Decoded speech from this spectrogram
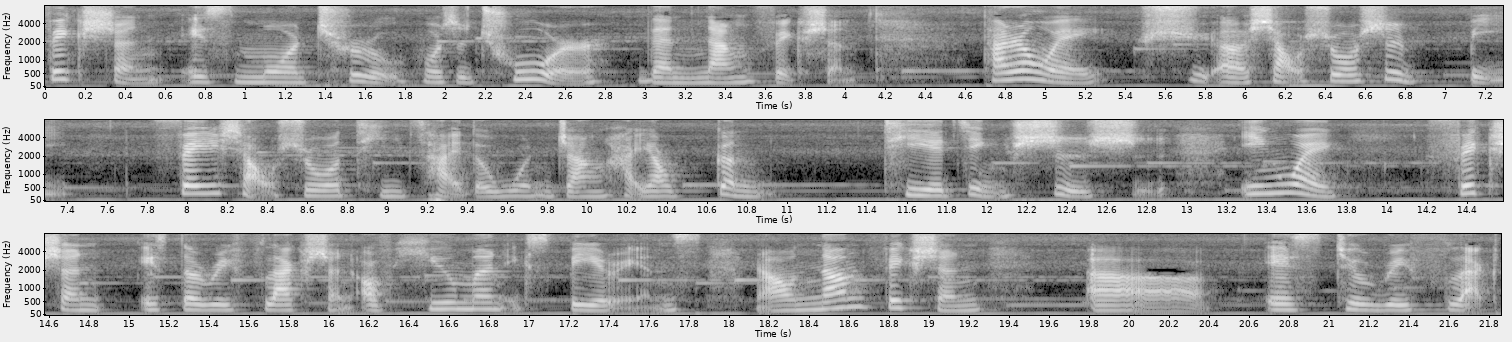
fiction is more true 或是 truer than non-fiction。她认为虚呃小说是比非小说题材的文章还要更贴近事实，因为 fiction is the reflection of human experience，然后 non-fiction 呃、uh, is to reflect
